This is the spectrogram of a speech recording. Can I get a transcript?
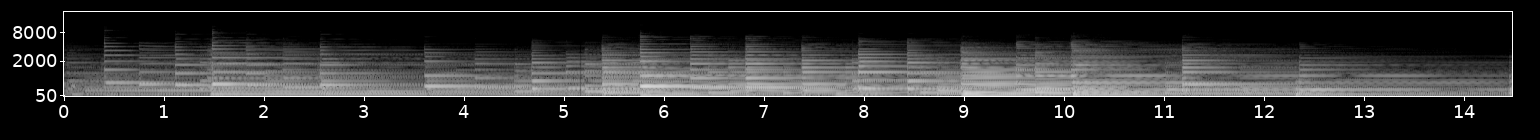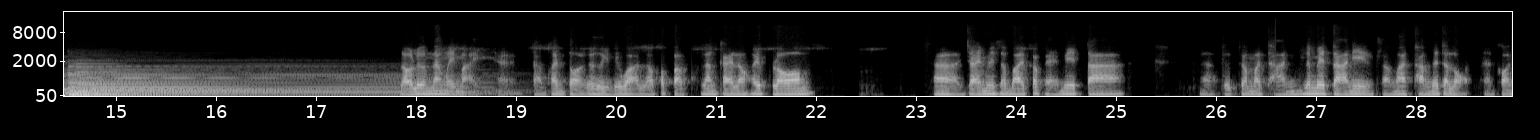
ขึ้น เราเริ่มนั่งใหม่ๆตามขั้นตอนก็คืออย่างที่ว่าเราก็ปรับร่างกายเราให้พร้อมใจไม่สบายก็แผ่เมตตา ฝึกกรรมฐานเรื่องเมตตานี่สามารถทำได้ตลอดก่อน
